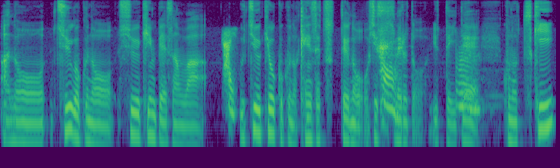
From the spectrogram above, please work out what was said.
あの中国の習近平さんは、はい、宇宙強国の建設っていうのを推し進めると言っていて、はい。うん、この月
